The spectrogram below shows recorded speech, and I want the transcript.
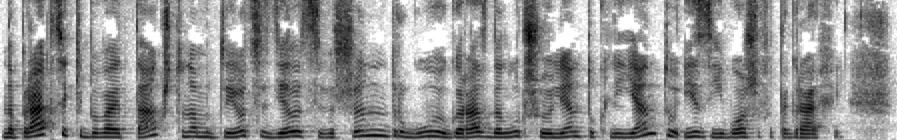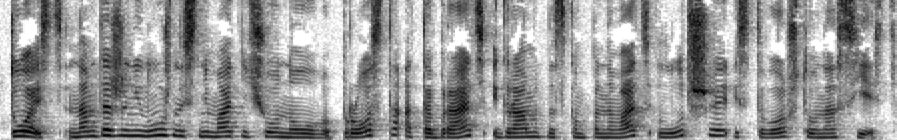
На практике бывает так, что нам удается сделать совершенно другую, гораздо лучшую ленту клиенту из его же фотографий. То есть нам даже не нужно снимать ничего нового, просто отобрать и грамотно скомпоновать лучшее из того, что у нас есть.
